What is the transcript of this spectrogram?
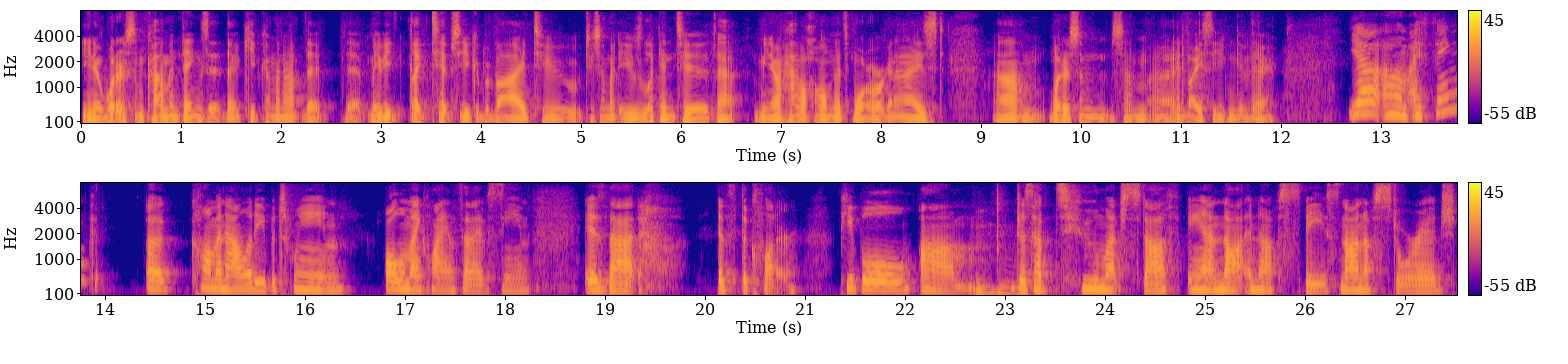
you know, what are some common things that, that keep coming up that that maybe like tips you could provide to to somebody who's looking to to ha- you know have a home that's more organized. Um, what are some some uh, advice that you can give there? Yeah, um, I think a commonality between all of my clients that I've seen is that it's the clutter. People um, just have too much stuff and not enough space, not enough storage.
